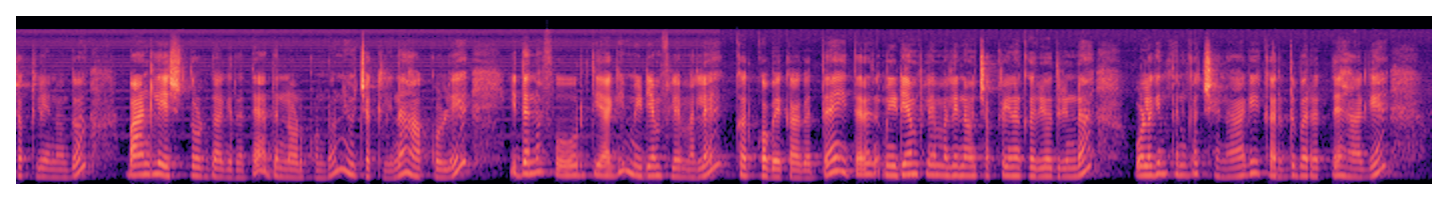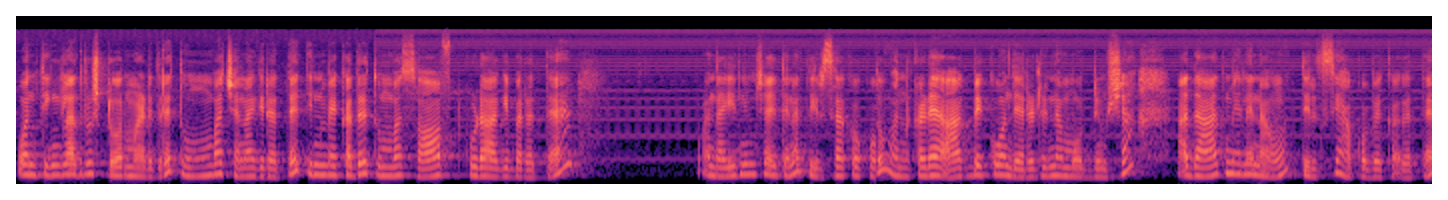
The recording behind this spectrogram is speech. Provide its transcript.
ಚಕ್ಲಿ ಅನ್ನೋದು? ಬಾಣಲಿ ಎಷ್ಟು ದೊಡ್ಡದಾಗಿರುತ್ತೆ ಅದನ್ನು ನೋಡಿಕೊಂಡು ನೀವು ಚಕ್ಲಿನ ಹಾಕ್ಕೊಳ್ಳಿ ಇದನ್ನು ಪೂರ್ತಿಯಾಗಿ ಮೀಡಿಯಮ್ ಫ್ಲೇಮಲ್ಲೇ ಕರ್ಕೋಬೇಕಾಗತ್ತೆ. ಈ ಥರ ಮೀಡಿಯಮ್ ಫ್ಲೇಮಲ್ಲಿ ನಾವು ಚಕ್ಲಿನ ಕರಿಯೋದ್ರಿಂದ ಒಳಗಿನ ತನಕ ಚೆನ್ನಾಗಿ ಕರೆದು ಬರುತ್ತೆ. ಹಾಗೆ ಒಂದು ತಿಂಗಳಾದರೂ ಸ್ಟೋರ್ ಮಾಡಿದರೆ ತುಂಬ ಚೆನ್ನಾಗಿರುತ್ತೆ. ತಿನ್ನಬೇಕಾದ್ರೆ ತುಂಬ ಸಾಫ್ಟ್ ಕೂಡ ಆಗಿ ಬರುತ್ತೆ. ಒಂದು ಐದು ನಿಮಿಷ ಐತೆನ ತಿರ್ಸಾಕೋದು ಒಂದು ಕಡೆ ಆಗಬೇಕು, ಒಂದು ಎರಡರಿಂದ ಮೂರು ನಿಮಿಷ. ಅದಾದಮೇಲೆ ನಾವು ತಿರುಗಿಸಿ ಹಾಕೋಬೇಕಾಗತ್ತೆ.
